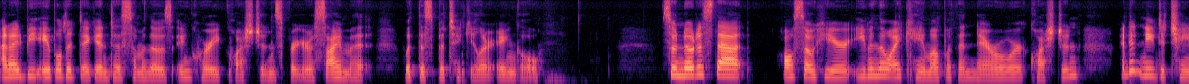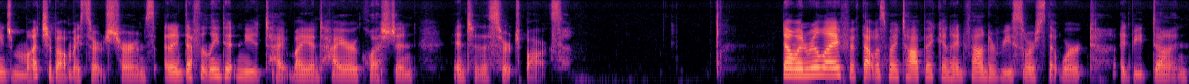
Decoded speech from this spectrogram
and I'd be able to dig into some of those inquiry questions for your assignment with this particular angle. So notice that also here, even though I came up with a narrower question, I didn't need to change much about my search terms, and I definitely didn't need to type my entire question into the search box. Now, in real life, if that was my topic and I'd found a resource that worked, I'd be done.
